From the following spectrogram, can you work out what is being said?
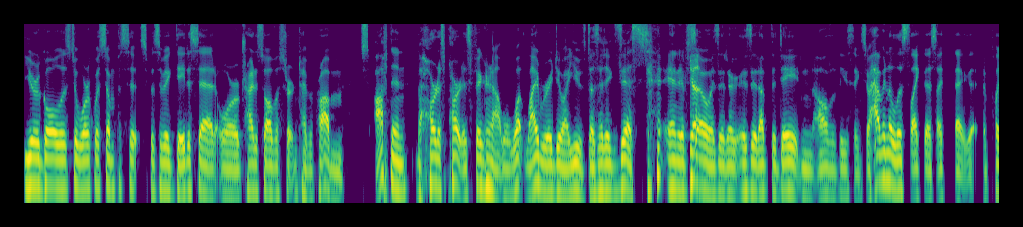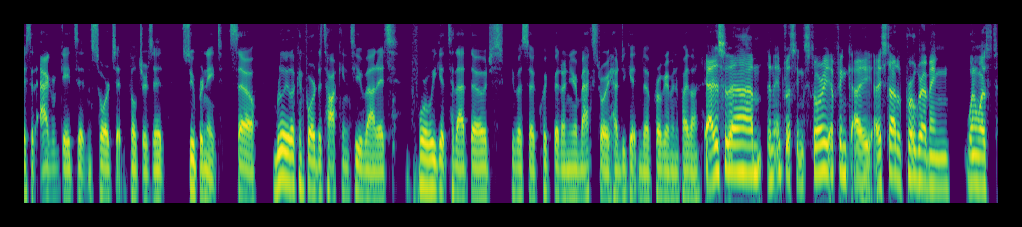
your goal is to work with some specific data set or try to solve a certain type of problem, often the hardest part is figuring out well what library do i use? Does it exist? And if yeah. so is it a, is it up to date and all of these things. So having a list like this i a place that aggregates it and sorts it and filters it super neat. So really looking forward to talking to you about it. Before we get to that though just give us a quick bit on your backstory. How'd you get into programming in python? Yeah this is um, an interesting story. I think I, I started programming when i was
